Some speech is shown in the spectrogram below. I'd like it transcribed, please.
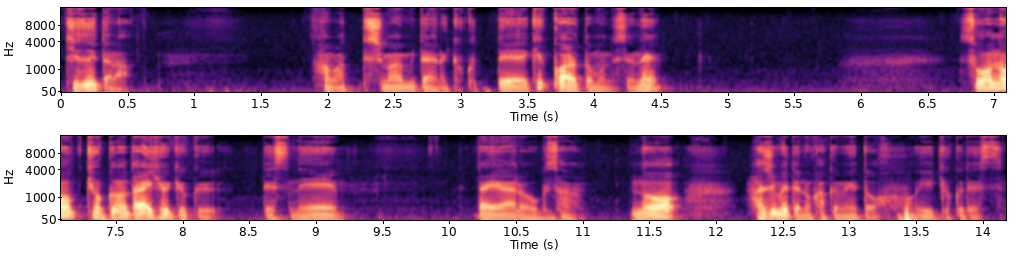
気づいたら、ハマってしまうみたいな曲って結構あると思うんですよね。その曲の代表曲ですね。ダイアローグさんの初めての革命という曲です。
